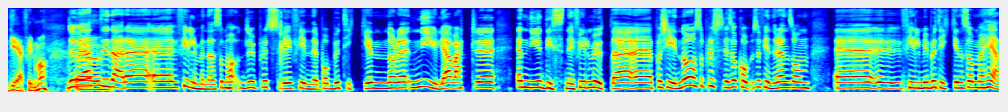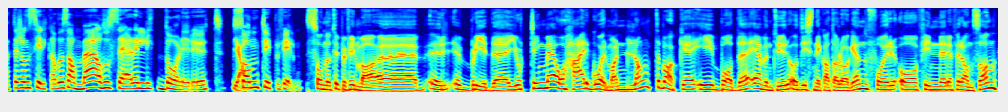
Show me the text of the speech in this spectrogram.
G-filmer. Du vet Eh, de der eh, filmene som du plutselig finner på butikken når det nylig har vært eh, en ny Disney-film ute eh, på kino, og så plutselig så, kom, så finner du en sånn eh, film i butikken som heter sånn cirka det samme, og så ser det litt dårligere ut. Ja. Sånn type film. sånne type filmer eh, blir det gjort ting med, og her går man langt tilbake i både eventyr- og Disney-katalogen for å finne referansene,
